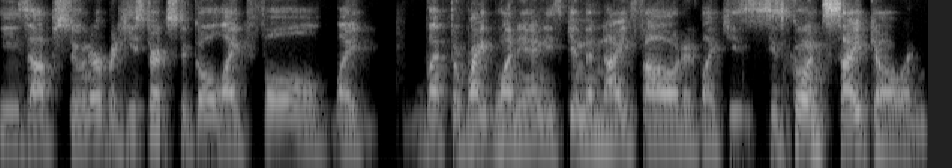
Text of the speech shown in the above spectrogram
ease up sooner, but he starts to go like full like let the right one in. He's getting the knife out and like he's he's going psycho, and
